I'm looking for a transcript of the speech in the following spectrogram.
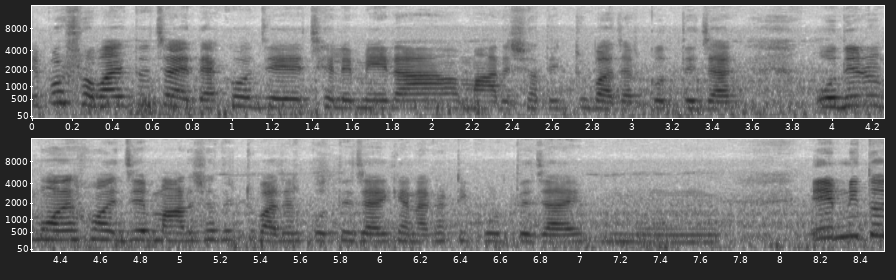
এরপর সবাই তো চায়, দেখো যে ছেলে মেয়েরা মাদের সাথে একটু বাজার করতে যাক। ওদের মনে হয় যে মাদের সাথে একটু বাজার করতে যায়, কেনাকাটি করতে যায় এমনি তো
